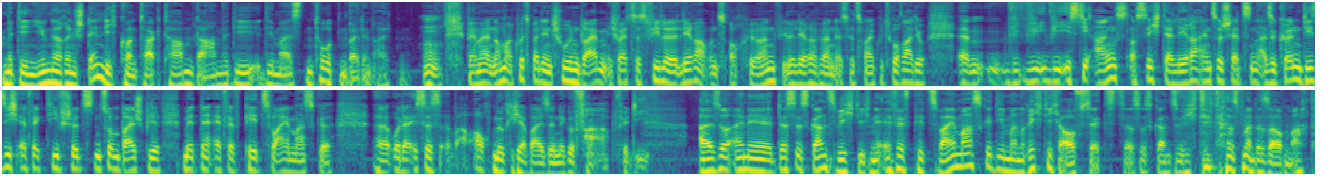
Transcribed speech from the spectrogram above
mit den Jüngeren ständig Kontakt haben, da haben wir die, die meisten Toten bei den Alten. Hm. Wenn wir nochmal kurz bei den Schulen bleiben, ich weiß, dass viele Lehrer uns auch hören, viele Lehrer hören SR2 Kulturradio. Ähm, wie, wie ist die Angst aus Sicht der Lehrer einzuschätzen? Also können die sich effektiv schützen, zum Beispiel mit einer FFP2-Maske? Äh, oder ist es auch möglicherweise eine Gefahr für die? Also eine, das ist ganz wichtig, eine FFP2-Maske, die man richtig aufsetzt. Das ist ganz wichtig, dass man das auch macht.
